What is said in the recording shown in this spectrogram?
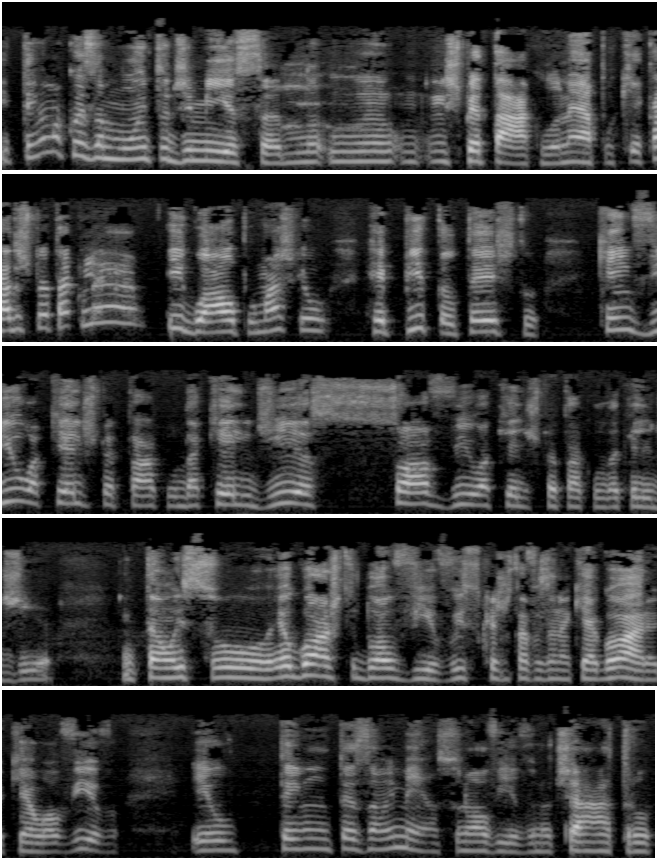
E tem uma coisa muito de missa em espetáculo, né? Porque cada espetáculo é igual, por mais que eu repita o texto, quem viu aquele espetáculo daquele dia só viu aquele espetáculo daquele dia. Então, isso eu gosto do ao vivo, isso que a gente está fazendo aqui agora, que é o ao vivo. Eu tenho um tesão imenso no ao vivo, no teatro.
